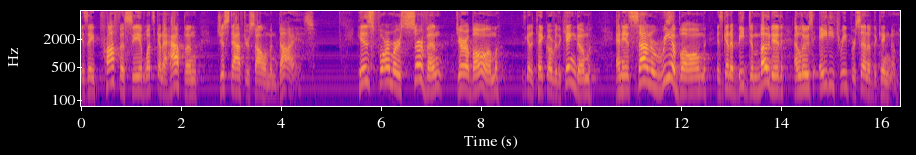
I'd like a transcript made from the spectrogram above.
is a prophecy of what's going to happen just after Solomon dies. His former servant, Jeroboam, is going to take over the kingdom, and his son, Rehoboam, is going to be demoted and lose 83% of the kingdom.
